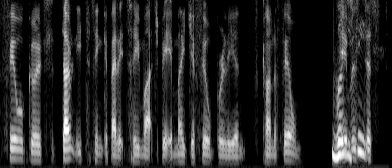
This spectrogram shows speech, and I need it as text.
feel good. Don't need to think about it too much, but it made you feel brilliant kind of film. Well, it you was see, just,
